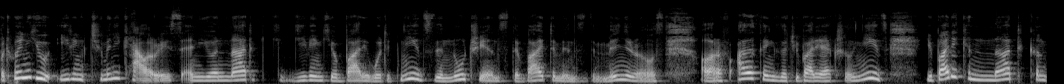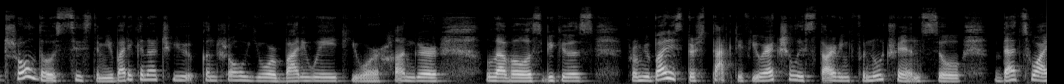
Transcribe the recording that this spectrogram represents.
But when you're eating too many calories and you're not giving your body what it needs the nutrients the vitamins the minerals a lot of other things that your body actually needs your body cannot control those systems your body cannot control your body weight your hunger levels because from your body's perspective, you're actually starving for nutrients. So that's why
